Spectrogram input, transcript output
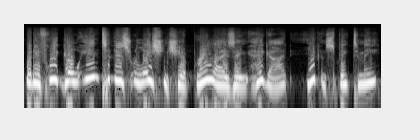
But if we go into this relationship realizing, hey, God, you can speak to me,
